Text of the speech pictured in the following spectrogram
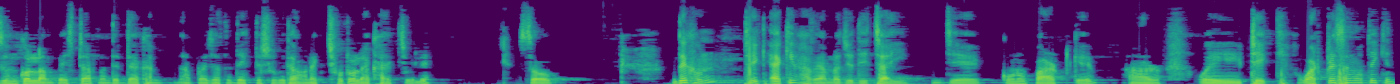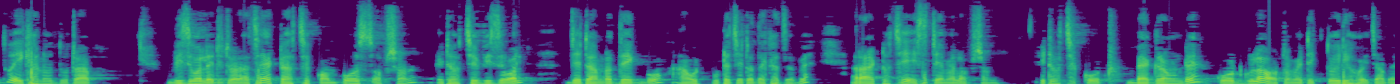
জুম করলাম পেজটা আপনাদের দেখান, আপনারা যাতে দেখতে সুবিধা অনেক ছোট লেখা অ্যাকচুয়ালি সো দেখুন, ঠিক একইভাবে আমরা যদি চাই যে কোনো পার্টকে আর ওই ঠিক ওয়ার্ডপ্রেসের মতোই কিন্তু এখানেও দুটা ভিজুয়াল এডিটর আছে। একটা হচ্ছে কম্পোজ অপশন এটা হচ্ছে ভিজুয়াল যেটা আমরা দেখব আউটপুটে যেটা দেখা যাবে। আর আরেকটা হচ্ছে এইচটিএমএল অপশন এটা হচ্ছে কোড ব্যাকগ্রাউন্ডে কোডগুলো অটোমেটিক তৈরি হয়ে যাবে।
